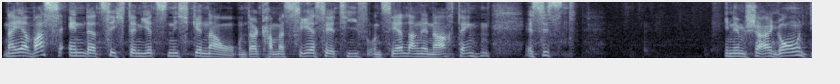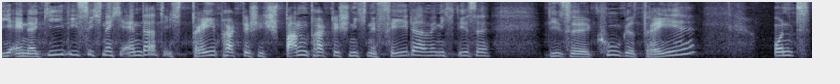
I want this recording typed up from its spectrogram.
naja, was ändert sich denn jetzt nicht genau? Und da kann man sehr, sehr tief und sehr lange nachdenken. Es ist in dem Jargon die Energie, die sich nicht ändert. Ich drehe praktisch, ich spanne praktisch nicht eine Feder, wenn ich diese, diese Kugel drehe. Und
